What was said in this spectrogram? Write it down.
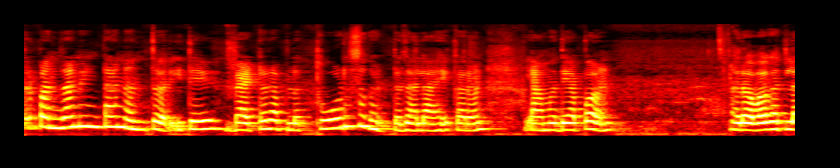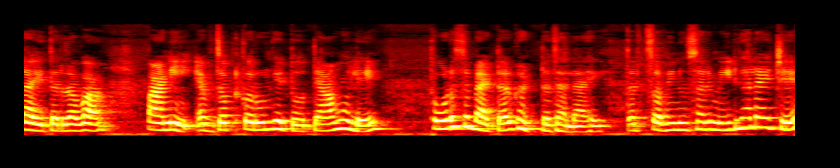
तर पंधरा मिनटानंतर इथे बॅटर आपलं थोडंसं घट्ट झालं आहे कारण यामध्ये आपण रवा घातला आहे. तर रवा पाणी ॲब्झॉर्ब करून घेतो. त्यामुळे थोडंसं बॅटर घट्ट झालं आहे. तर चवीनुसार मीठ घालायचे.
